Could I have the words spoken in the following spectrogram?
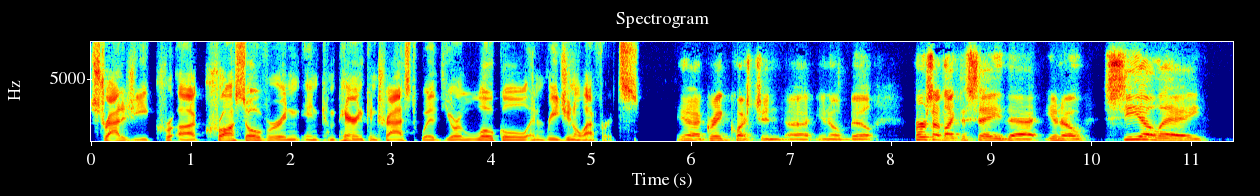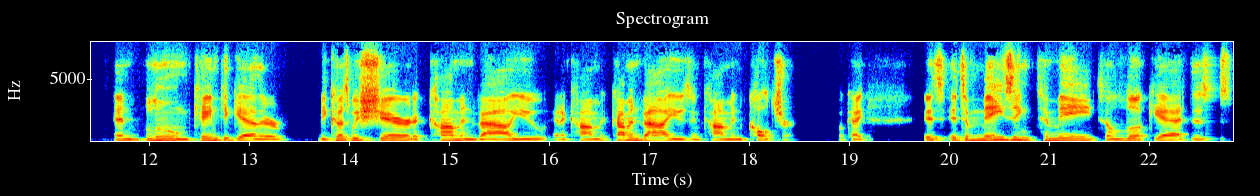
strategy uh, cross over and, and, compare and contrast with your local and regional efforts? Yeah, great question. Uh, you know, Bill First, I'd like to say that, you know, CLA and Blum came together because we shared a common value and a common common values and common culture. Okay. It's it's amazing to me to look at this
